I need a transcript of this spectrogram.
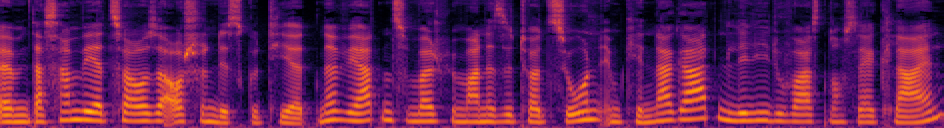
ähm, das haben wir ja zu Hause auch schon diskutiert. Ne? Wir hatten zum Beispiel mal eine Situation im Kindergarten. Lilly, du warst noch sehr klein.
